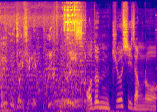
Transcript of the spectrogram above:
공부 정신이 불끈 어둠 쭈시 장로.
